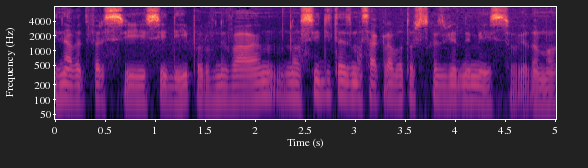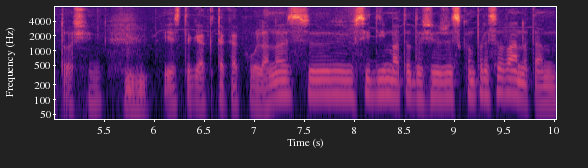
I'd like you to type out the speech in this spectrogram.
i, nawet w wersji CD porównywałem. No CD to jest masakra, bo to wszystko jest w jednym miejscu, wiadomo, to się jest tak jak taka kula. No jest, y, CD ma to dość że skompresowane tam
